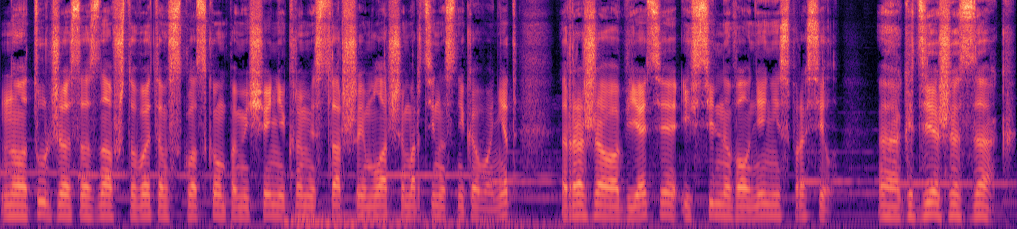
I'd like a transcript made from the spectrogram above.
Но тут же осознав, что в этом складском помещении кроме старшей и младшей Мартинес никого нет, разжал объятия и в сильном волнении спросил «А где же Зак?»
